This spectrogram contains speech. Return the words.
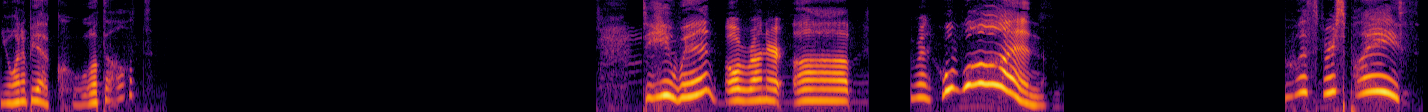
You want to be a cool adult? Did he win? Oh, runner up. Who won? Who was first place?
